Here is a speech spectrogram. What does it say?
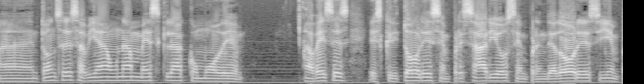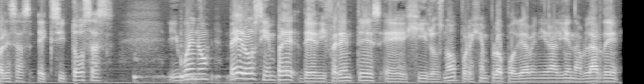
Ah, entonces había una mezcla como de a veces escritores, empresarios, emprendedores y empresas exitosas. Y bueno, pero siempre de diferentes eh, giros, ¿no? Por ejemplo, podría venir alguien a hablar de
